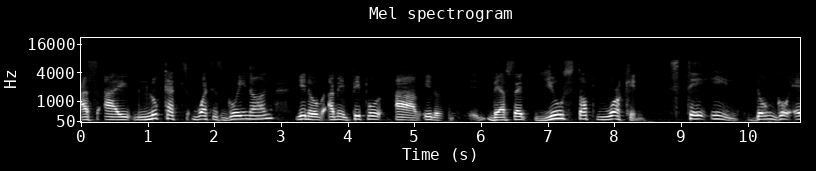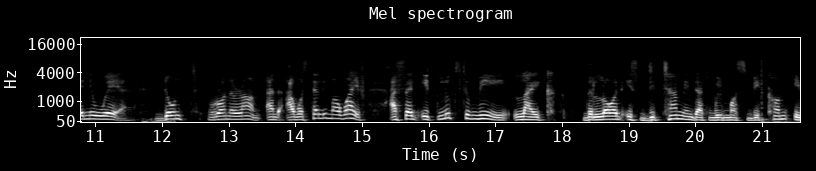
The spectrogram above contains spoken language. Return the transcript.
as i look at what is going on you know i mean people are you know they have said, you stop working, stay in, don't go anywhere, don't run around. And I was telling my wife, I said, it looks to me like the Lord is determined that we must become a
